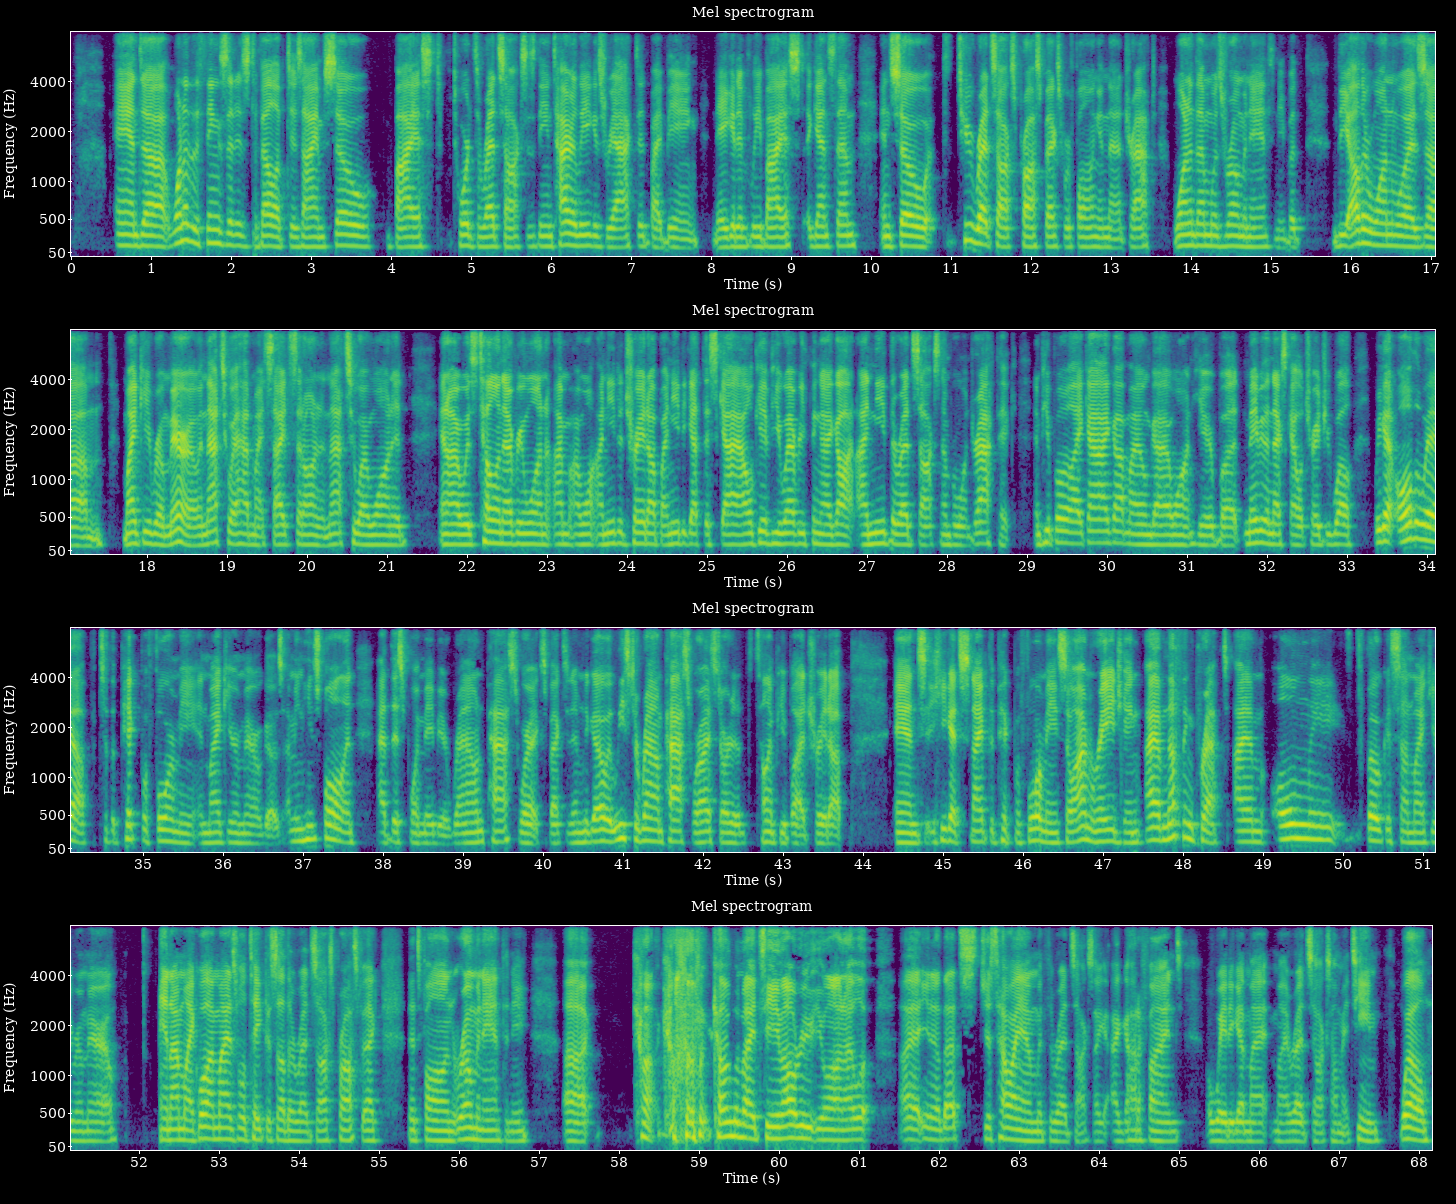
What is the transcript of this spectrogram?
And uh, one of the things that has developed is I'm so biased towards the Red Sox is the entire league has reacted by being negatively biased against them. And so two Red Sox prospects were falling in that draft. One of them was Roman Anthony, but the other one was um, Mikey Romero, and that's who I had my sights set on, and that's who I wanted. And I was telling everyone, I'm I want I need to trade up. I need to get this guy. I'll give you everything I got. I need the Red Sox number one draft pick and people are like, ah, I got my own guy I want here, but maybe the next guy will trade you. Well, we got all the way up to the pick before me, and Mikey Romero goes. I mean, he's fallen at this point, maybe a round past where I expected him to go, at least a round past where I started telling people I'd trade up. And he gets sniped the pick before me. So I'm raging. I have nothing prepped. I am only focused on Mikey Romero. And I'm like, well, I might as well take this other Red Sox prospect that's fallen, Roman Anthony. Uh, come come come to my team. I'll root you on. I look I you know that's just how I am with the Red Sox. I, I gotta find a way to get my my Red Sox on my team. Well,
